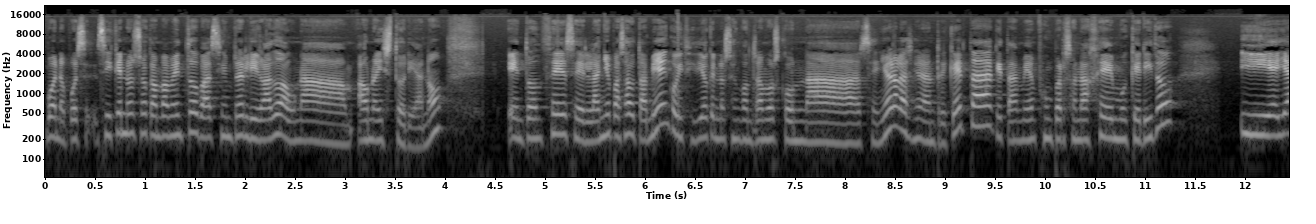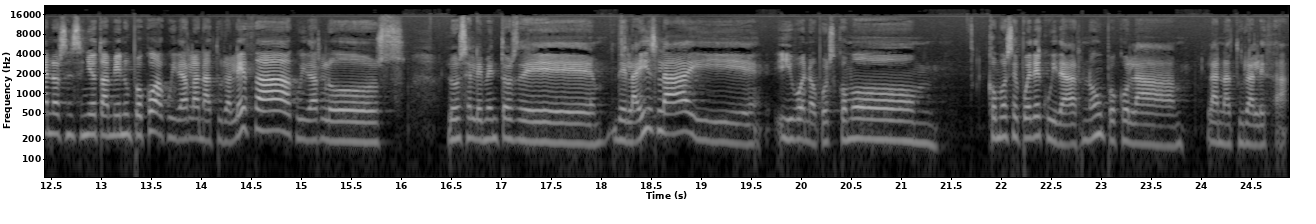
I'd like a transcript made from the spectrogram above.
bueno, pues sí que nuestro campamento va siempre ligado a una, a una historia, ¿no? Entonces, el año pasado también coincidió que nos encontramos con una señora, la señora Enriqueta, que también fue un personaje muy querido. Y ella nos enseñó también un poco a cuidar la naturaleza, a cuidar los, los elementos de, de la isla y, bueno, pues cómo, cómo se puede cuidar, ¿no? Un poco la, la naturaleza.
